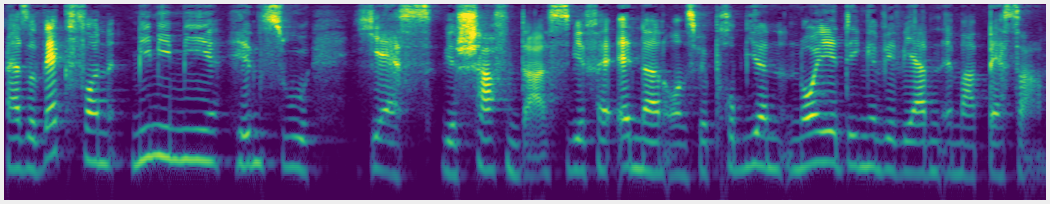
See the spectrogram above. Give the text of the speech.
Also weg von Mimimi hin zu Yes, wir schaffen das, wir verändern uns, wir probieren neue Dinge, wir werden immer besser.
